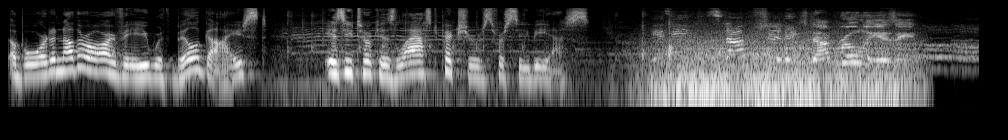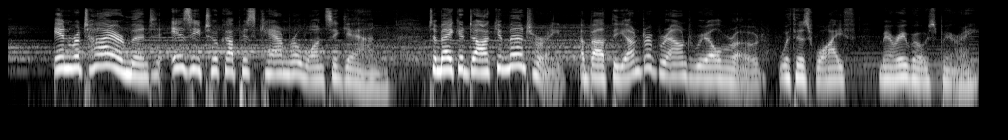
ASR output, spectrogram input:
aboard another RV with Bill Geist, Izzy took his last pictures for CBS. Izzy, stop shooting. Stop rolling, Izzy. In retirement, Izzy took up his camera once again to make a documentary about the Underground Railroad with his wife, Mary Roseberry.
